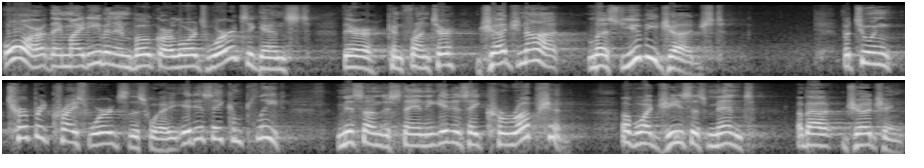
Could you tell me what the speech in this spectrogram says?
Or they might even invoke our Lord's words against their confronter judge not, lest you be judged. But to interpret Christ's words this way, it is a complete misunderstanding. It is a corruption of what Jesus meant about judging.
